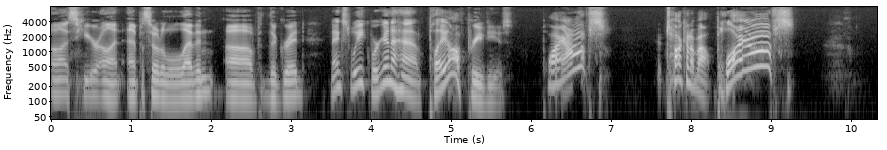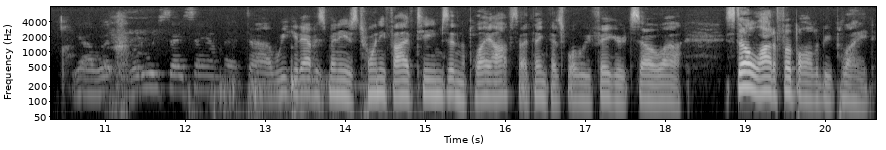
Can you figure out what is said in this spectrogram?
us here on episode 11 of The Grid. Next week, we're going to have playoff previews. Playoffs? You're talking about playoffs? Yeah, what, what do we say, Sam? That uh, we could have as many as 25 teams in the playoffs? I think that's what we figured. So, uh, still a lot of football to be played.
